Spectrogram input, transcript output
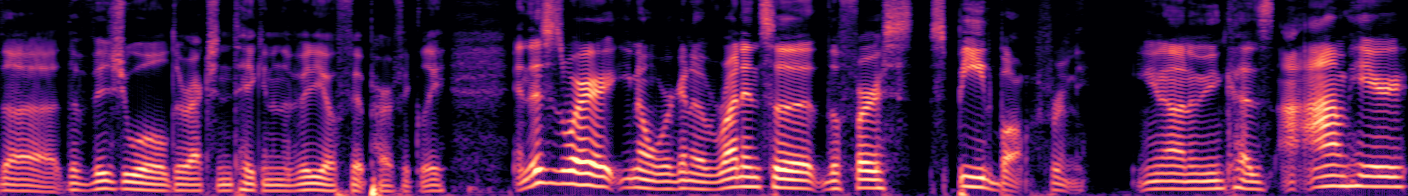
the the visual direction taken in the video fit perfectly. And this is where, you know, we're to run into the first speed bump for me. You know what I mean? Cuz I'm here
